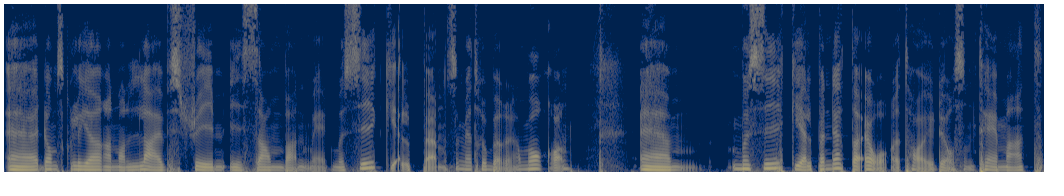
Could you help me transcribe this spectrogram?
Eh, de skulle göra någon livestream i samband med Musikhjälpen som jag tror börjar imorgon. Eh, Musikhjälpen detta året har ju då som tema att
